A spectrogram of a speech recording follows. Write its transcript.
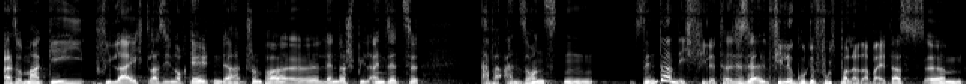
Also Gay vielleicht lasse ich noch gelten, der hat schon ein paar äh, Länderspieleinsätze, aber ansonsten sind da nicht viele. Es sind viele gute Fußballer dabei, das ähm,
